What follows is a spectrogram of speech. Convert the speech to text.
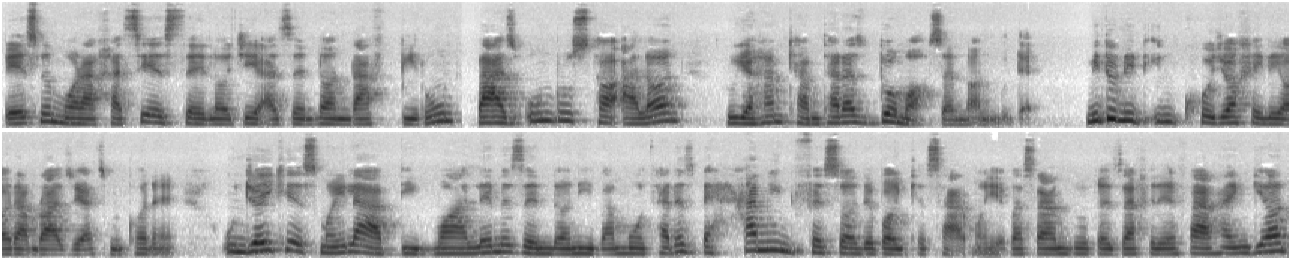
به اسم مرخصی استعلاجی از زندان رفت بیرون و از اون روز تا الان روی هم کمتر از دو ماه زندان بوده. می‌دونید این کجا خیلی آدم را اذیت می‌کنه. اونجایی که اسماعیل عبدی معلم زندانی و معترض به همین فساد بانک سرمایه و صندوق ذخیره فرهنگیان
